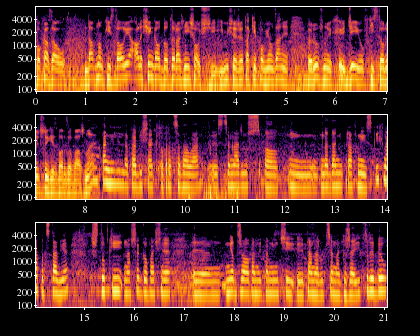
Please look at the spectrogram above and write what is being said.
pokazał dawną historię, ale sięgał do teraźniejszości i myślę, że takie powiązanie różnych dziejów historycznych jest bardzo ważne. Pani Lilla Babisiak opracowała y, scenariusz o mm, nadaniu praw miejskich na podstawie sztuki naszego właśnie y, nieodżałowanej pamięci y, pana Lucjana Grzei, który był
